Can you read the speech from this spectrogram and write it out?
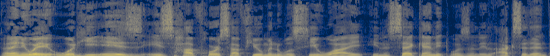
But anyway, what he is is half horse, half human. We'll see why in a second. It was a little accident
